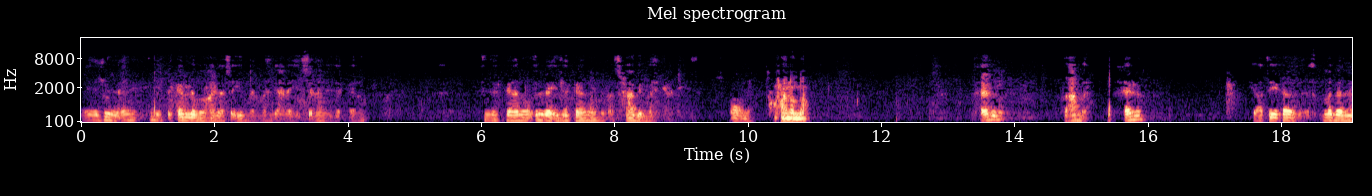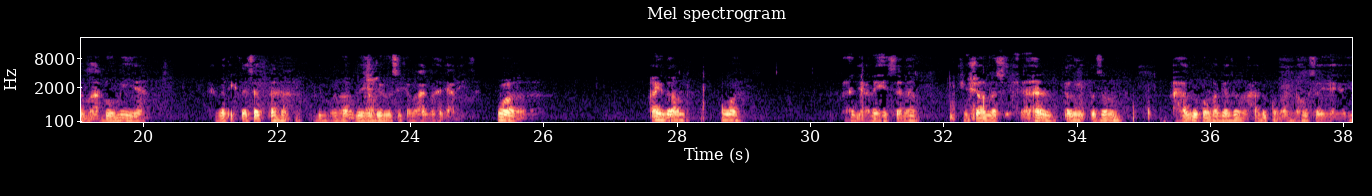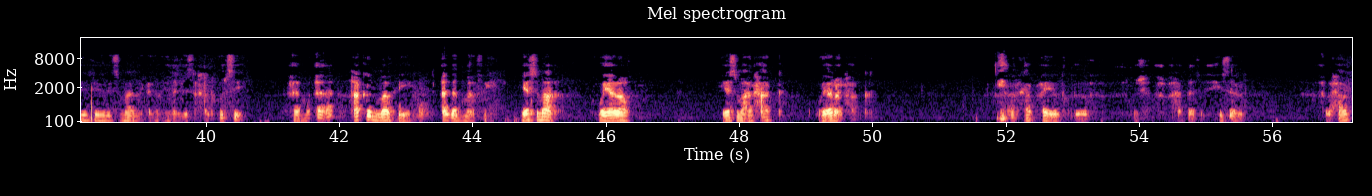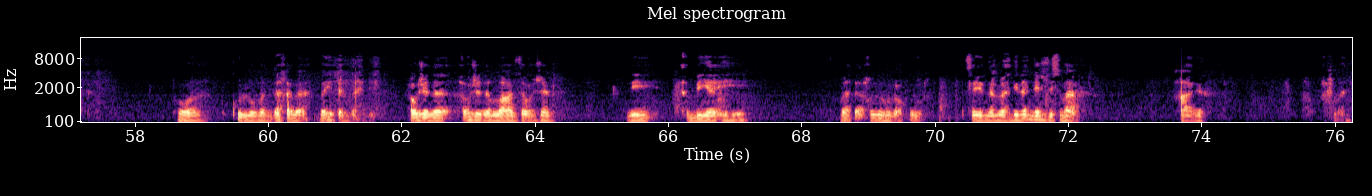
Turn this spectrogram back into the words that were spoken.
يجوز أن يتكلموا على سيدنا المهدي عليه السلام إذا كانوا إذا كانوا إلا إذا كانوا من أصحاب المهدي عليه السلام. سبحان الله. علم وعمل علم يعطيك مدى المعلومية التي اكتسبتها بجلوسك مع المهدي عليه السلام. وأيضا هو المهدي عليه السلام. إن شاء الله هل تظن أحدكم قد يظن أحدكم أنه سيجلس معك حين يجلس على الكرسي؟ عقل ما فيه أدب ما فيه يسمع ويرى. يسمع الحق ويرى الحق. الحق أي مش حتى يسأل. الحق هو كل من دخل بيت المهدي أوجد, أوجد الله عز وجل لأنبيائه ما تأخذه العقول. سيدنا المهدي لن يجلس مع عارف أحمد.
